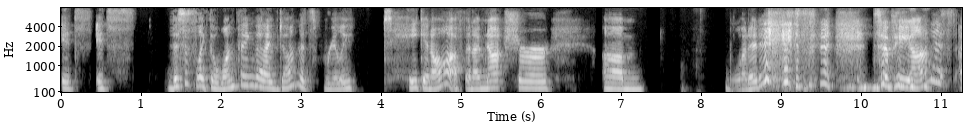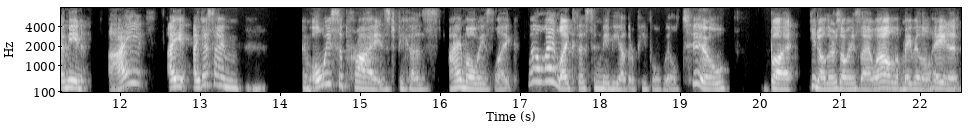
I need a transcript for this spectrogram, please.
It's it's this is like the one thing that I've done that's really taken off and I'm not sure um what it is to be honest. I mean, I I I guess I'm I'm always surprised because I'm always like, well, I like this and maybe other people will too. But, you know, there's always that, well, maybe they'll hate it.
